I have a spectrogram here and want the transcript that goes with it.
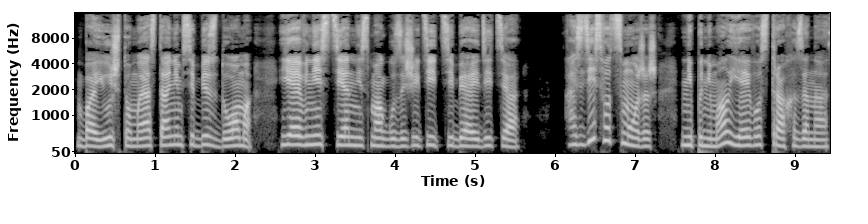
«Боюсь, что мы останемся без дома. Я и вне стен не смогу защитить тебя и дитя». А здесь вот сможешь. Не понимал я его страха за нас.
